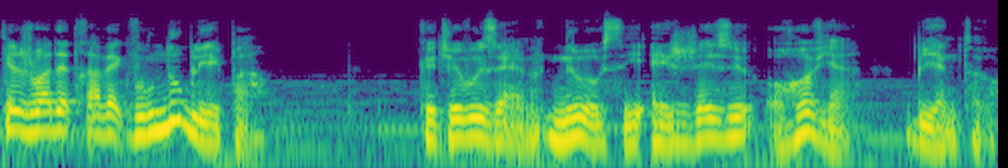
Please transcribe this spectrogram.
Quelle joie d'être avec vous. N'oubliez pas que Dieu vous aime, nous aussi, et Jésus revient bientôt.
